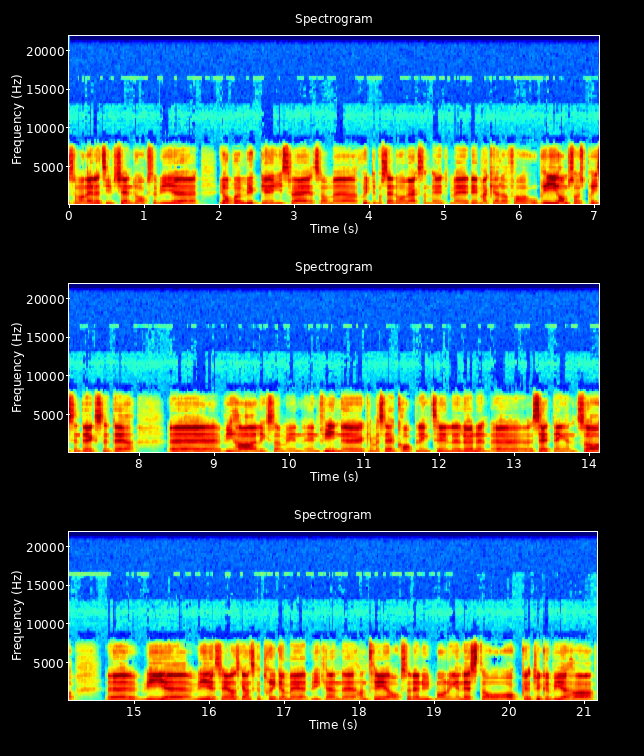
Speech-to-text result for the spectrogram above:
som är relativt kända också. Vi jobbar mycket i Sverige som är 70% av vår verksamhet med det man kallar för OPI, omsorgsprisindexet där vi har liksom en, en fin kan man säga koppling till lönesättningen. Så Eh, vi, eh, vi ser oss ganska trygga med att vi kan eh, hantera också den utmaningen nästa år och tycker vi har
